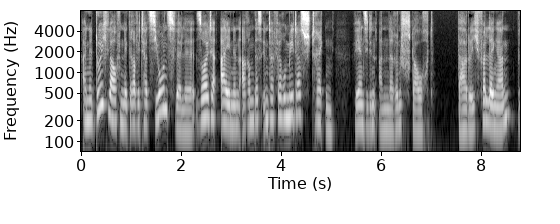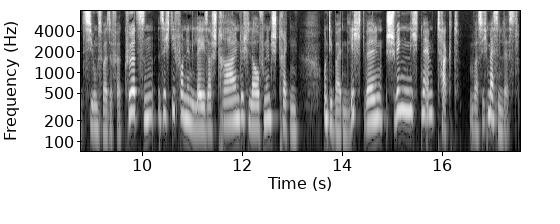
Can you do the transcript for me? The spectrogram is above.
Eine durchlaufende Gravitationswelle sollte einen Arm des Interferometers strecken, während sie den anderen staucht. Dadurch verlängern bzw. verkürzen sich die von den Laserstrahlen durchlaufenden Strecken und die beiden Lichtwellen schwingen nicht mehr im Takt, was sich messen lässt.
